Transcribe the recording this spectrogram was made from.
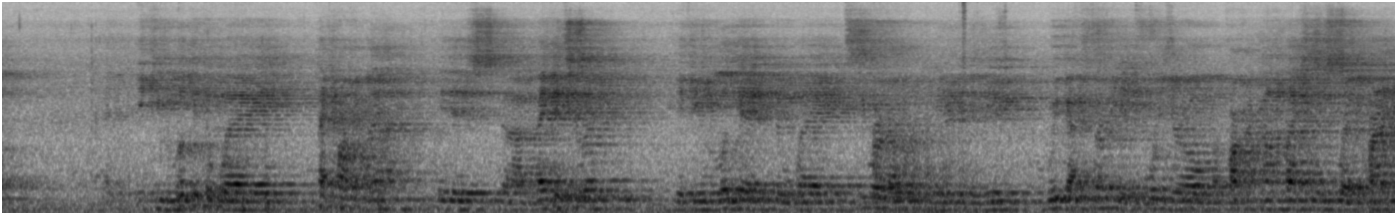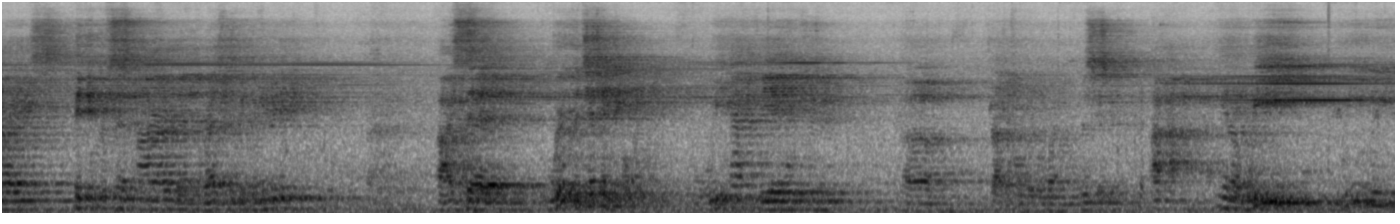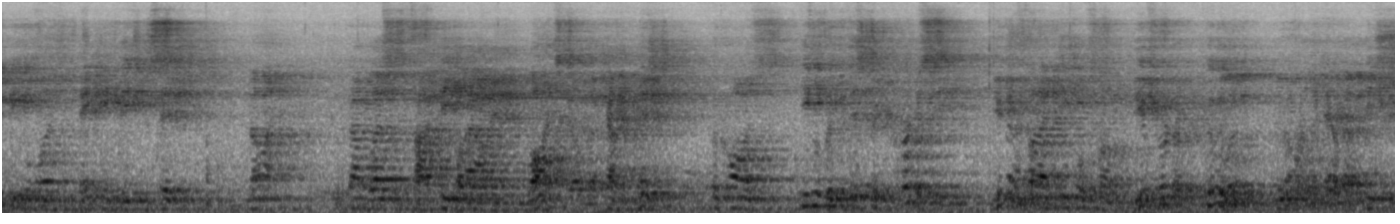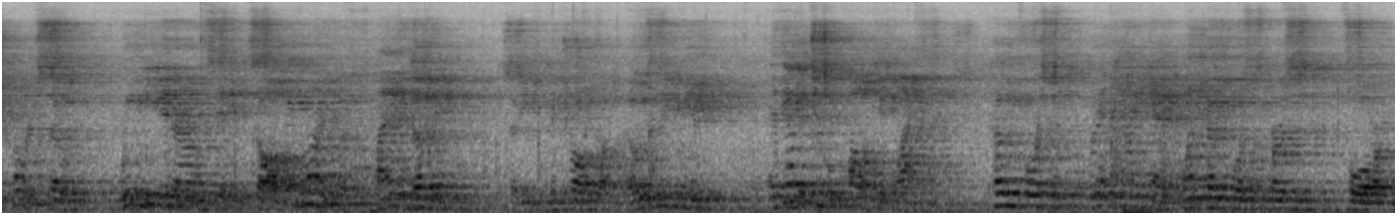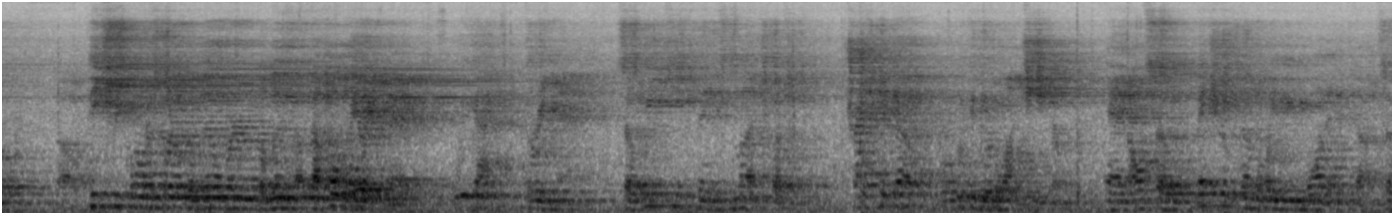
if you look at the way Pet Park Atlanta is uh, vacancy if you look at the way, see where over community we've got 30 and 40 year old apartment complexes where the crime rate's 50% higher than the rest of the community. I said, we're the tipping point. We have to be able to, uh, try to hold it away. This is, I, you know, we, we need to be the ones making these decisions, not God bless the five people out in Lawrenceville, the county commission, because even with the district courtesy, you're going to find people from Buford or Hulu who don't really care about the Peachtree Corners. So we need needed our own city. So all we wanted was planning and zoning so you can control what goes in the community. And the other two were quality of life. Code enforcement, Gwinnett County had one code enforcement person for uh, Peachtree Corners, the Lilburn, the, Lou, the whole area there. We got three now. So we keep things much closer traffic go, well, we could do it a lot cheaper. And also make sure it's done the way we wanted it done. So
